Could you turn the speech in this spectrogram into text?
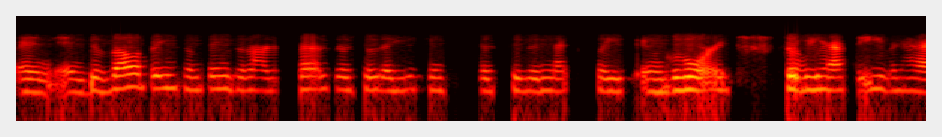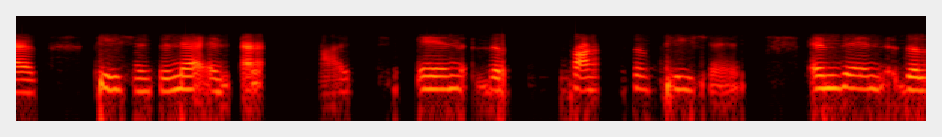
and and developing some things in our character so that He can take us to the next place in glory. So we have to even have patience in that and exercise in the process of patience. And then the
